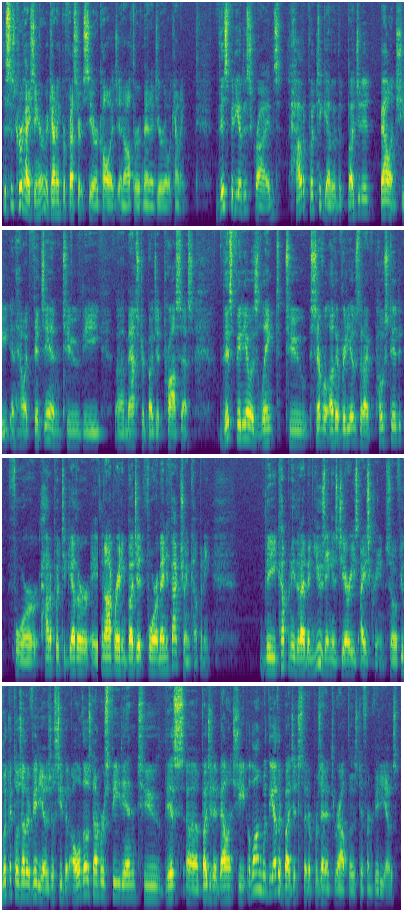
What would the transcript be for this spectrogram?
This is Kurt Heisinger, accounting professor at Sierra College and author of Managerial Accounting. This video describes how to put together the budgeted balance sheet and how it fits into the uh, master budget process. This video is linked to several other videos that I've posted for how to put together a, an operating budget for a manufacturing company the company that I've been using is Jerry's Ice Cream. So if you look at those other videos, you'll see that all of those numbers feed into this uh, budgeted balance sheet along with the other budgets that are presented throughout those different videos.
